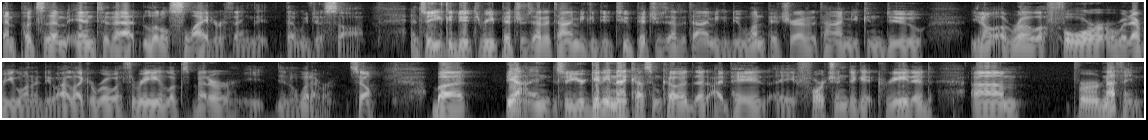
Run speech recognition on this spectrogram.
and puts them into that little slider thing that, that we just saw. And so you could do three pictures at a time. You could do two pictures at a time. You can do one picture at a time. You can do, you know, a row of four or whatever you want to do. I like a row of three. It looks better, you know, whatever. So, but yeah, and so you're getting that custom code that I paid a fortune to get created um, for nothing,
